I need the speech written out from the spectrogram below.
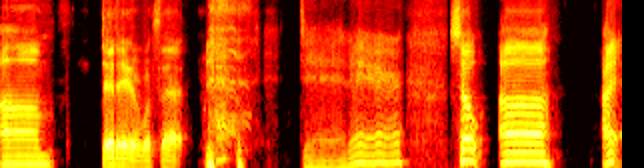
Um, Dead air, what's that? dead air. So, uh, I,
